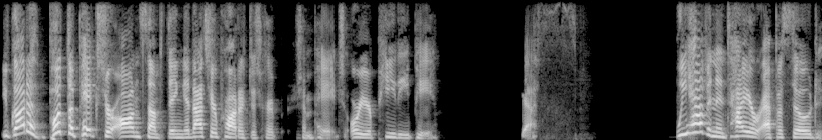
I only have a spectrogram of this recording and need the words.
you've got to put the picture on something, and that's your product description page or your PDP. Yes. We have an entire episode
